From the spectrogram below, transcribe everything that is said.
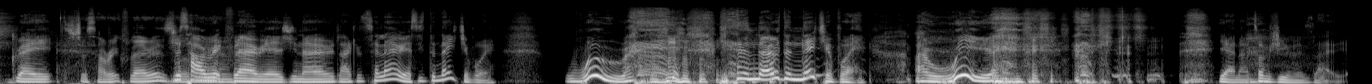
great. It's just how Ric Flair is. It's just how Ric. Flair is, you know, like it's hilarious. He's the nature boy. Woo! you know, the nature boy. Oh, we. yeah, no, Tom Dreamer's like,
